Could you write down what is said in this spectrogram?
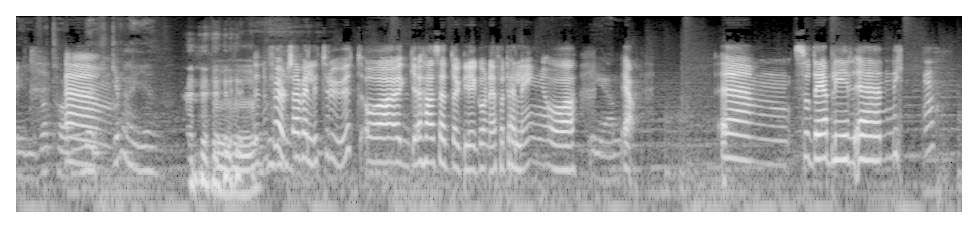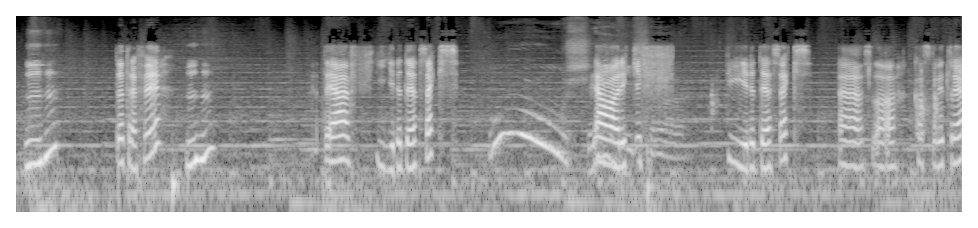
Elva tar den Um, mørke veien. Mhm. Den føler seg veldig truet, og har sett Dougley gå ned for telling, og. Ja. Um, Så det blir eh, 19. Mhm, Det treffer. mhm. Det er 4D6. Jeg har ikke skjegg. 4D6. Eh, så da kaster vi tre.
